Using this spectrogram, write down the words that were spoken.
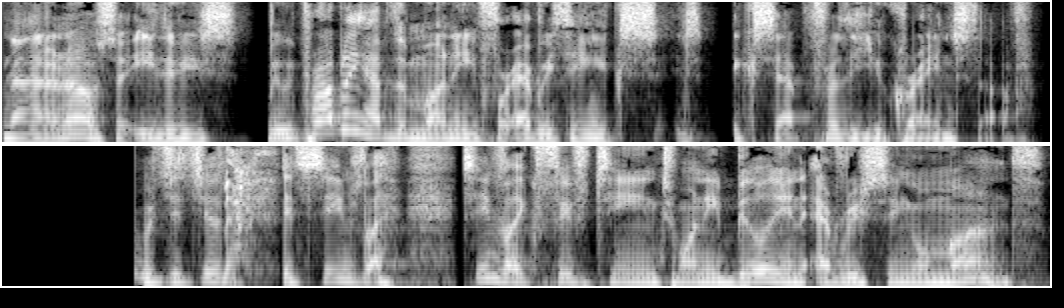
I don't know. So either he's we probably have the money for everything ex, except for the Ukraine stuff. Which is just it seems like seems like 15 20 billion every single month.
